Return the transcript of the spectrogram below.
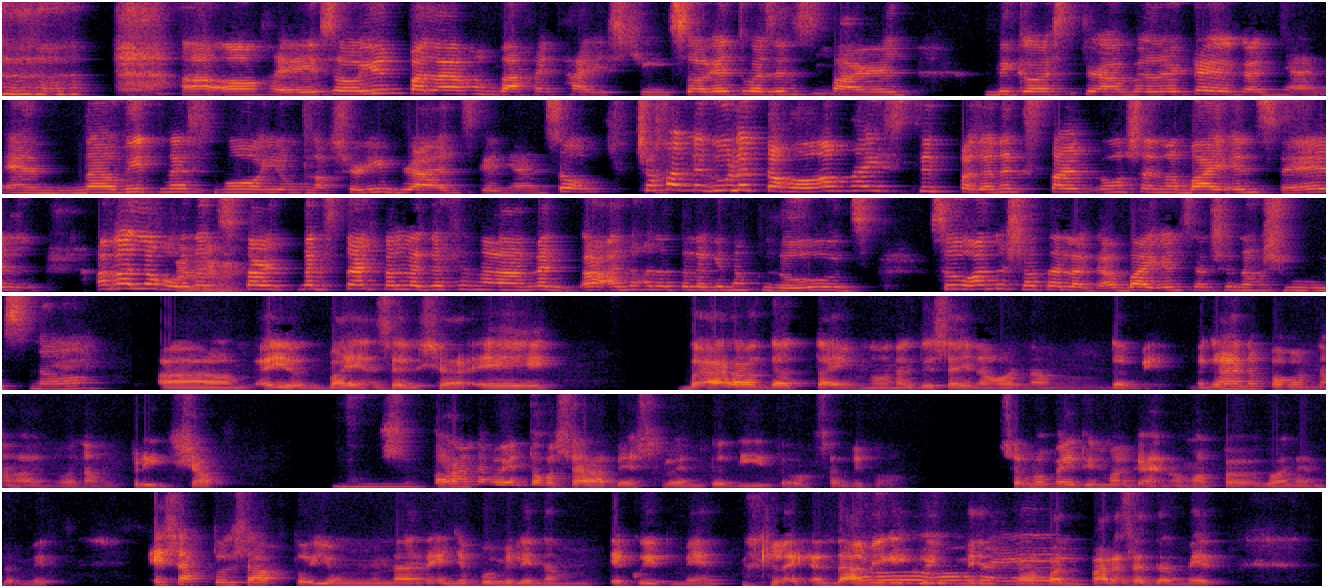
ah, okay. So, yun pala kung bakit high street. So, it was inspired because traveler kayo, ganyan. And na-witness mo yung luxury brands, ganyan. So, tsaka nagulat ako, ang high street pala, nag-start mo siya na buy and sell. Akala ko, Mm. nag-start, nag-start talaga siya na, nag, ah, ano ka na talaga ng clothes. So, ano siya talaga, buy and sell siya ng shoes, no? um, ayun, buy and sell siya. Eh, around that time, nung nag-design ako ng damit, naghahanap ako ng, ano, ng print shop. Mm. Parang nakwento ko sa best friend ko dito. Sabi ko, saan mo pwede mag, ano, magpagawa ng damit? Eh, sakto-sakto, yung nanay niya bumili ng equipment. like, ang daming Oh, equipment na okay. pan- para sa damit.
